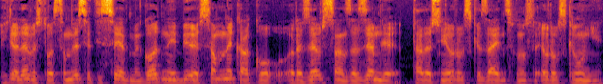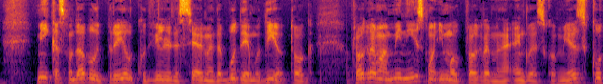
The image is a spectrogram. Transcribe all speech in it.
1987. godine i bio je samo nekako rezervsan za zemlje tadašnje Europske zajednice, odnosno Europske unije. Mi kad smo dobili priliku 2007. da budemo dio tog programa, mi nismo imali programe na engleskom jeziku,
